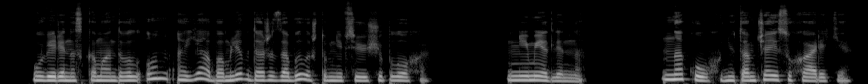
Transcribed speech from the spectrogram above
— уверенно скомандовал он, а я, обомлев, даже забыла, что мне все еще плохо. «Немедленно». На кухню, там чай и сухарики.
